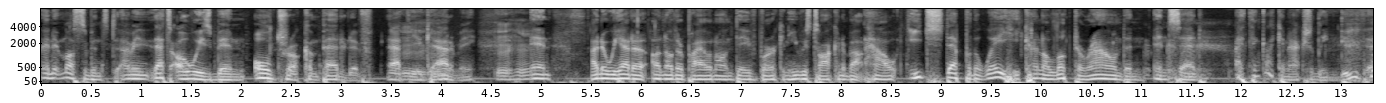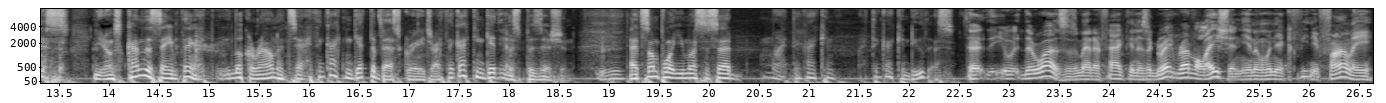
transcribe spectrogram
And it must have been. I mean, that's always been ultra competitive at Mm-hmm. the academy. And I know we had a, another pilot on, Dave Burke, and he was talking about how each step of the way he kind of looked around and, and said, "I think I can actually do this." you know, it's kind of the same thing. I, you look around and say, "I think I can get the best grades," or "I think I can get in this position." Mm-hmm. At some point, you must have said, "Hmm, "I think I can." I think I can do this. There, there was, as a matter of fact, and it's a great revelation. You know, when you, when you finally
